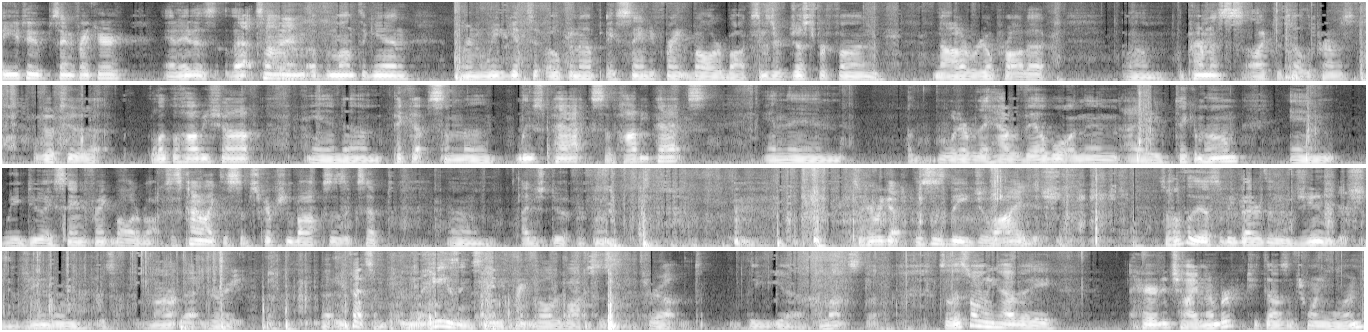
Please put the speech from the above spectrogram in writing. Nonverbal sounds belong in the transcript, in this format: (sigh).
Hey YouTube, Sandy Frank here, and it is that time of the month again when we get to open up a Sandy Frank baller box. These are just for fun, not a real product. Um, the premise, I like to tell the premise, we'll go to a local hobby shop and um, pick up some uh, loose packs of hobby packs and then uh, whatever they have available and then I take them home and we do a Sandy Frank baller box. It's kind of like the subscription boxes, except um, I just do it for fun. so here we go. This is the July edition. So hopefully this will be better than the June edition. The June one is not that great. But we've had some amazing Sandy Frank baller boxes throughout the uh, months though. So this one we have a Heritage High number, 2021.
